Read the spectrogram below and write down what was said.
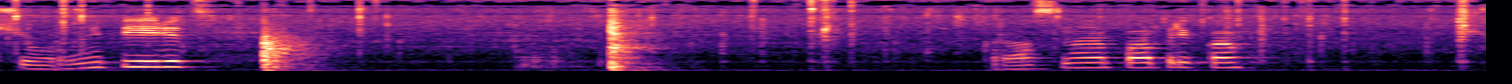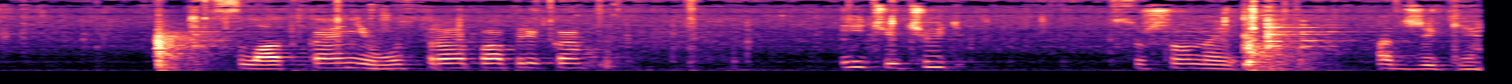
Черный перец. Красная паприка сладкая, не острая паприка. И чуть-чуть сушеной аджики.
